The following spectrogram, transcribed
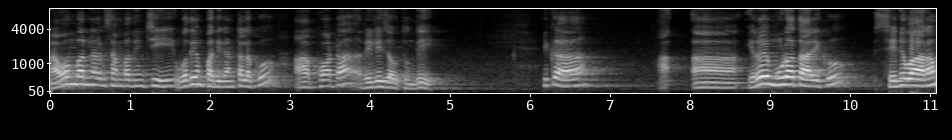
నవంబర్ నెలకు సంబంధించి ఉదయం పది గంటలకు ఆ కోట రిలీజ్ అవుతుంది. ఇక ఇరవై మూడో తారీఖు శనివారం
